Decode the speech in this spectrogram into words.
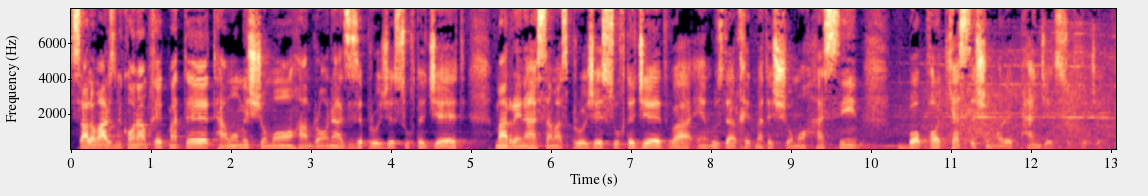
سلام عرض می کنم خدمت تمام شما همراهان عزیز پروژه سوخت جت. من رینه هستم از پروژه سوخت جت و امروز در خدمت شما هستیم با پادکست شماره پنج سوخت جت.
